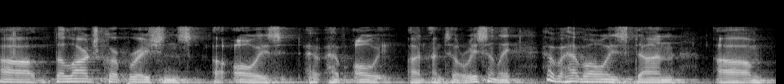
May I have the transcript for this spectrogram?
Uh, the large corporations uh, always have, have always uh, until recently have have always done um,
